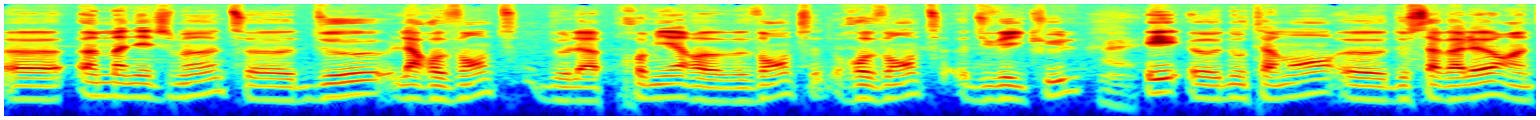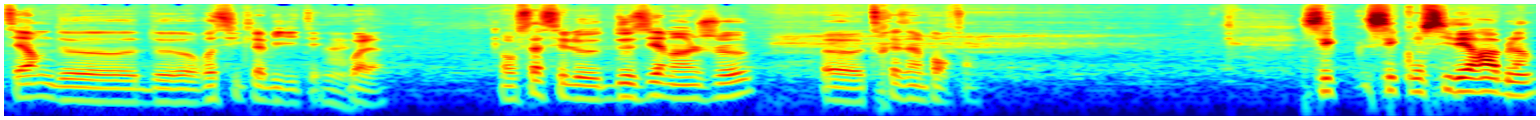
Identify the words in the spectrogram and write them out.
euh, un management euh, de la revente, de la première vente, revente du véhicule, Ouais. et euh, notamment euh, de sa valeur en termes de, de recyclabilité. Ouais. Voilà. Donc ça, c'est le deuxième enjeu euh, très important. C'est considérable. Hein?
